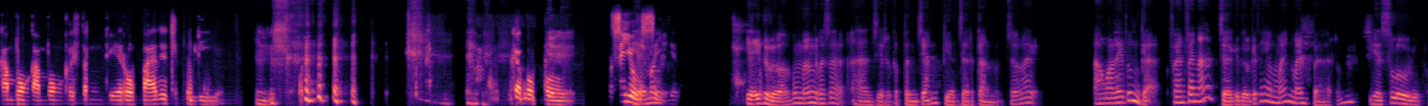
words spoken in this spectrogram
kampung-kampung Kristen di Eropa itu dibully Hmm. nggak apa-apa Ya, sih yo ya ya itu loh, aku memang ngerasa anjir kebencian diajarkan. Soalnya awalnya itu enggak fan-fan aja gitu loh. Kita yang main-main bareng, ya slow gitu.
